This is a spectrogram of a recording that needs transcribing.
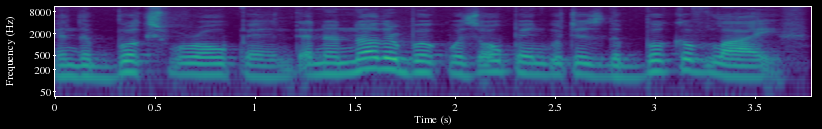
and the books were opened. And another book was opened, which is the book of life.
